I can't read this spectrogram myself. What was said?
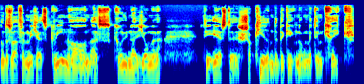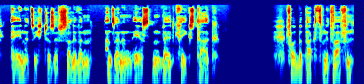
und es war für mich als Greenhorn, als grüner Junge, die erste schockierende Begegnung mit dem Krieg, erinnert sich Joseph Sullivan an seinen ersten Weltkriegstag. Voll bepackt mit Waffen,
